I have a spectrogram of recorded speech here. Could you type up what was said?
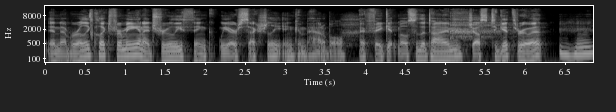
It never really clicked for me, and I truly think we are sexually incompatible. I fake it most of the time just to get through it. hmm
